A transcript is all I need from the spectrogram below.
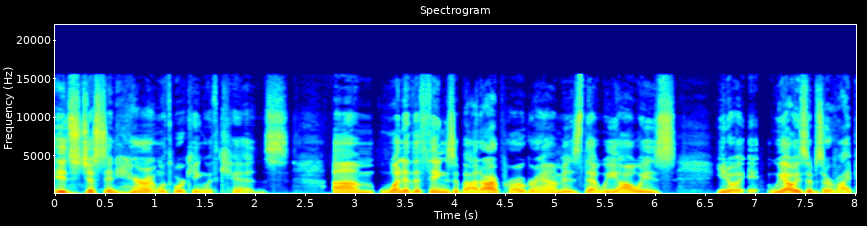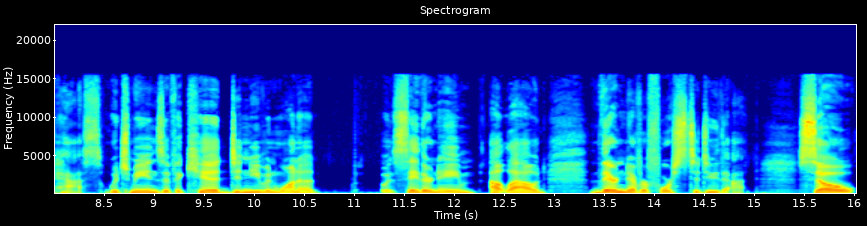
it's just inherent with working with kids. Um, one of the things about our program is that we always, you know, we always observe I pass, which means if a kid didn't even want to say their name out loud, they're never forced to do that. So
